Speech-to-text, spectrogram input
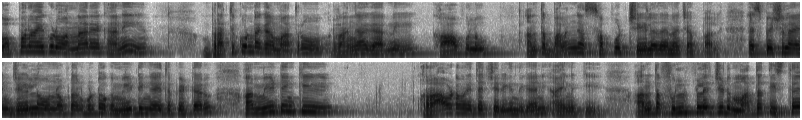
గొప్ప నాయకుడు అన్నారే కానీ బ్రతికుండగా మాత్రం రంగా గారిని కాపులు అంత బలంగా సపోర్ట్ చేయలేదైనా చెప్పాలి. ఎస్పెషల్ ఆయన జైల్లో ఉన్నప్పుడు అనుకుంటే ఒక మీటింగ్ అయితే పెట్టారు. ఆ మీటింగ్కి రావటం అయితే జరిగింది కానీ ఆయనకి అంత ఫుల్ ఫ్లెడ్జ్డ్ మద్దతు ఇస్తే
